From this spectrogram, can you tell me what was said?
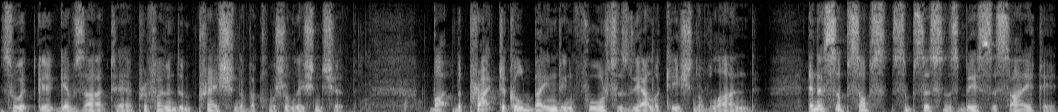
So it, it gives that uh, profound impression of a close relationship. But the practical binding force is the allocation of land. In a subsistence based society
